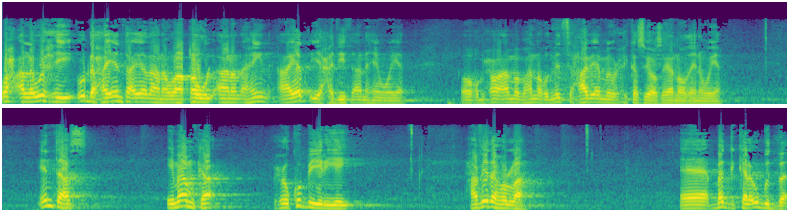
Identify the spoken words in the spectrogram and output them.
Wax alla wixii udhexeeya inta ayadahna waa qowl aanan ahayn aayad iyo xadiid aan ahayn weyaan oo mxuu amaba ha noqdo mid saxaabi ama wixii ka sii hoosey ha weyaan intaas imaamka wuxuu ku biiriyey xafidahullah bagga kale u gudba.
